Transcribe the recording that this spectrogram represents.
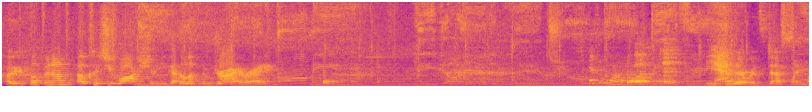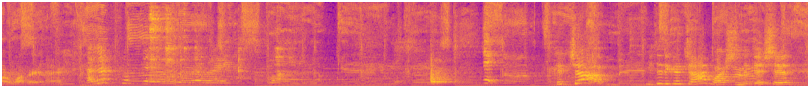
Oh, you're flipping them? Oh, because you washed them, you gotta let them dry, right? That's more water. Yeah, there was definitely more water in there. I'm gonna put this in the like Good job. You did a good job washing the dishes.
